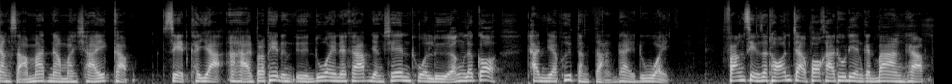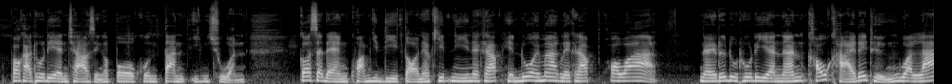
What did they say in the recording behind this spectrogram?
ยังสามารถนำมาใช้กับเศษขยะอาหารประเภทอื่น ๆ ด้วยนะครับ อย่างเช่นถั่วเหลืองแล้วก็ธัญพืชต่างๆ ได้ด้วย ฟังเสียงสะท้อนจากพ่อค้าทุเรียนกันบ้างครับ พ่อค้าทุเรียนชาวสิงคโปร์คุณตันอิงชวน ก็แสดงความยินดีต่อแนวคิดนี้นะครับ เห็นด้วยมากเลยครับ เพราะว่าในฤดูทุเรียนนั้นเขาขายได้ถึงวันละ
